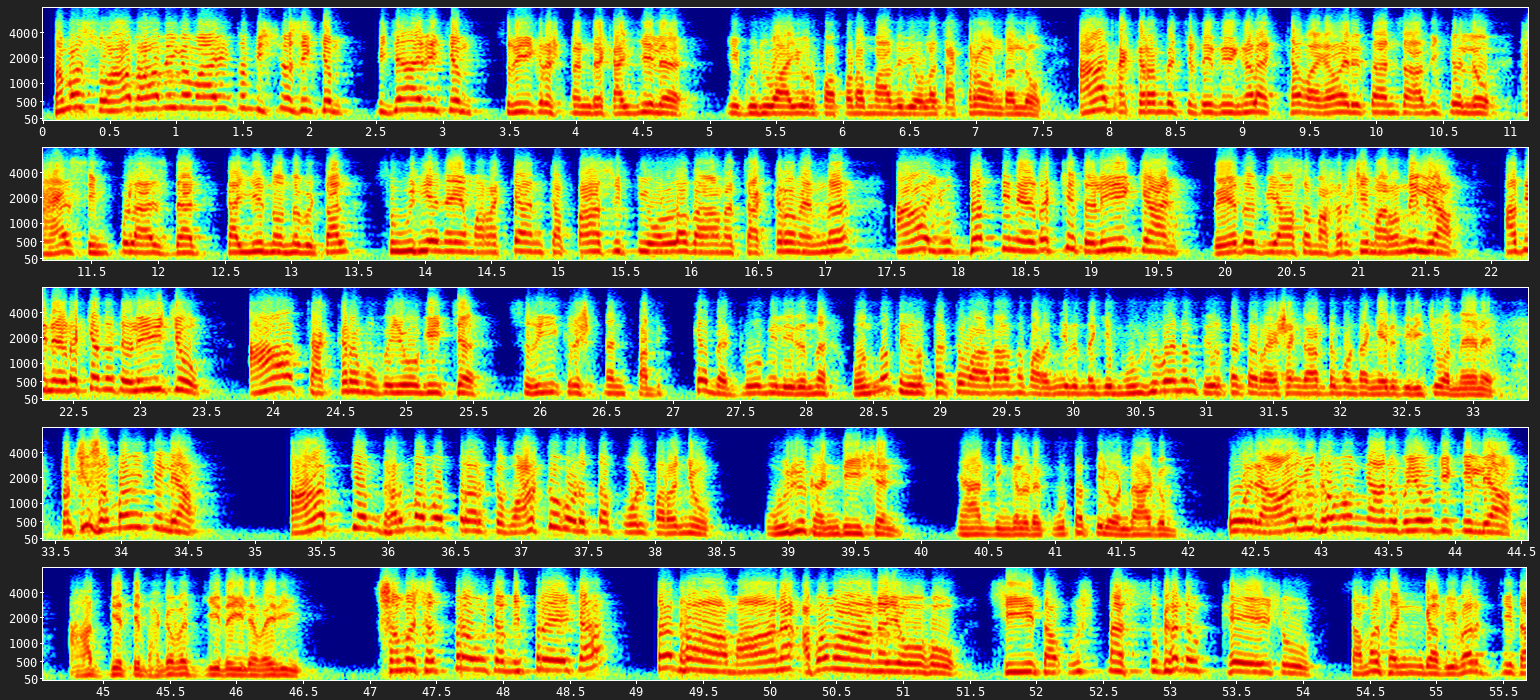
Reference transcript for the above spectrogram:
നമ്മൾ സ്വാഭാവികമായിട്ടും വിശ്വസിക്കും വിചാരിക്കും ശ്രീകൃഷ്ണന്റെ കയ്യിൽ ഈ ഗുരുവായൂർ പപ്പടം മാതിരിയുള്ള ചക്രം ഉണ്ടല്ലോ. ആ ചക്രം വെച്ചിട്ട് ഇത് നിങ്ങളൊക്കെ വകവരുത്താൻ സാധിക്കുമല്ലോ. ആസ് സിമ്പിൾ ആസ് ദാറ്റ് കയ്യിൽ നിന്നൊന്ന് വിട്ടാൽ സൂര്യനെ മറയ്ക്കാൻ കപ്പാസിറ്റി ഉള്ളതാണ് ചക്രം എന്ന് ആ യുദ്ധത്തിനിടയ്ക്ക് തെളിയിക്കാൻ വേദവ്യാസ മഹർഷി മറന്നില്ല. അതിനിടയ്ക്കത് തെളിയിച്ചു. ആ ചക്രം ഉപയോഗിച്ച് ശ്രീകൃഷ്ണൻ പതുക്കെ ബെഡ്റൂമിൽ ഇരുന്ന് ഒന്ന് തീർത്തിട്ട് വാടാന്ന് പറഞ്ഞിരുന്നെങ്കിൽ മുഴുവനും തീർത്തിട്ട് റേഷൻ കാർഡും കൊണ്ട് അങ്ങേര് തിരിച്ചു വന്നേനെ. പക്ഷെ സംഭവിച്ചില്ല. ആദ്യം ധർമ്മപുത്രർക്ക് വാക്കു കൊടുത്തപ്പോൾ പറഞ്ഞു ഒരു കണ്ടീഷൻ ഞാൻ നിങ്ങളുടെ കൂട്ടത്തിലുണ്ടാകും. ഒരായുധവും ഞാൻ ഉപയോഗിക്കില്ല. ആദ്യത്തെ ഭഗവത്ഗീതയിലെ വരി സമശത്രൗച മിത്രേച്ച തഥാമാന അപമാനയോഹോ. ശീത ഉഷ്ണ സുഖദുഃഖേഷു സമസംഗ വിവർജിത.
